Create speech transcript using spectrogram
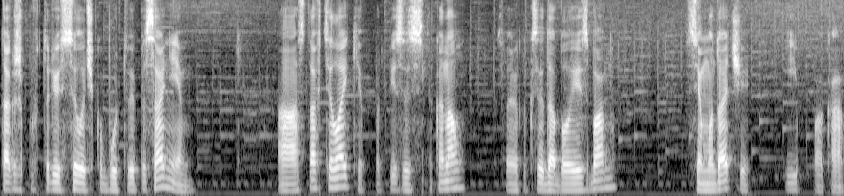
Также, повторюсь, ссылочка будет в описании. А, ставьте лайки, подписывайтесь на канал. С вами, как всегда, был Избан. Всем удачи и пока.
